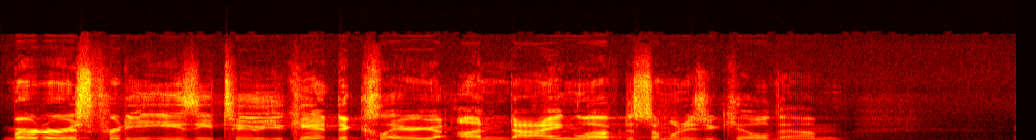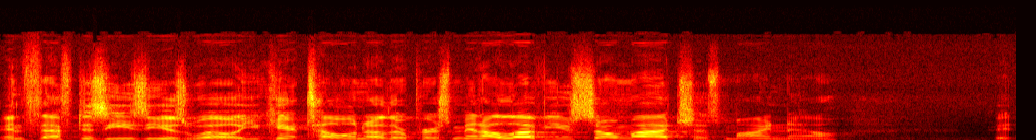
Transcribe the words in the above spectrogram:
Murder is pretty easy too. You can't declare your undying love to someone as you kill them. And theft is easy as well. You can't tell another person, man, I love you so much. That's mine now. It,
